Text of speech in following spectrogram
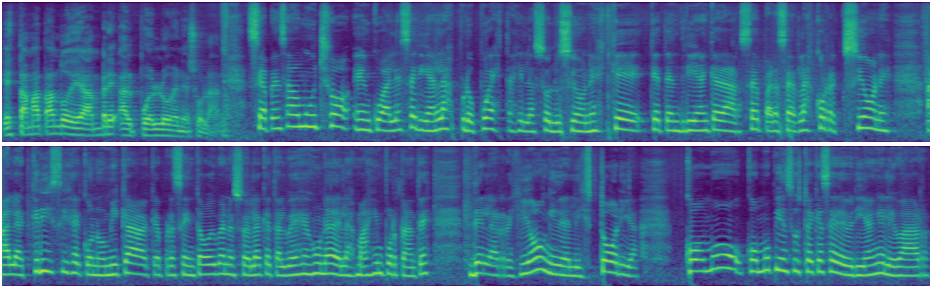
está matando de hambre al pueblo venezolano. Se ha pensado mucho en cuáles serían las propuestas y las soluciones que, que tendrían que darse para hacer las correcciones a la crisis económica que presenta hoy Venezuela, que tal vez es una de las más importantes de la región y de la historia. ¿Cómo, ¿Cómo piensa usted que se deberían elevar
